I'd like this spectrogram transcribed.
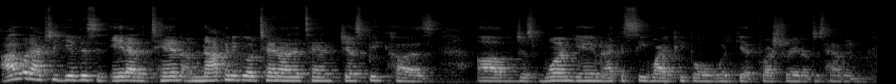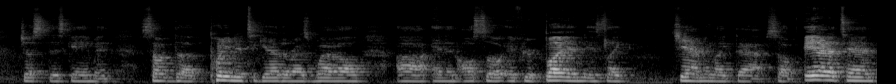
I would actually give this an 8 out of 10. I'm not going to go 10 out of 10 just because of just one game, and I could see why people would get frustrated of just having just this game and some the putting it together as well. Uh, and then also if your button is like jamming like that. So eight out of ten.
